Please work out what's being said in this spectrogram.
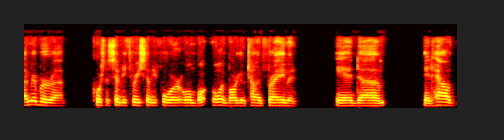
I remember, uh, of course, the 73, 74 oil, oil embargo time frame, and and um, and how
